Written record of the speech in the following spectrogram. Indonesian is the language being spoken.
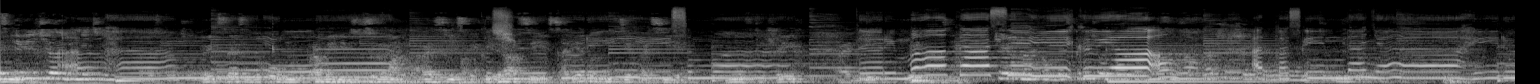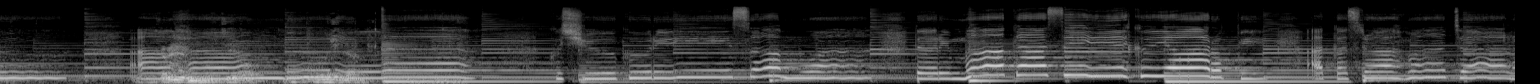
Співчуття Євгенії. Председатель Духовного управления мусульман Российской Федерации Совета Муфтиев России Муфти Шейх Ради Terima kasih ya Allah atas indahnya hidup Alhamdulillah Ku syukuri semua Terima kasih ku ya Rabbi atas rahmat die.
